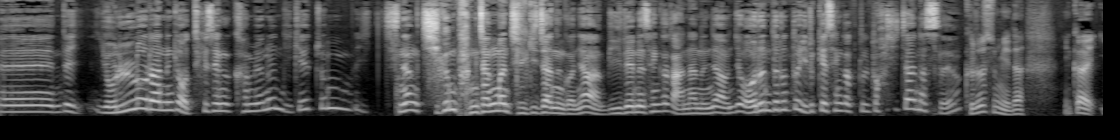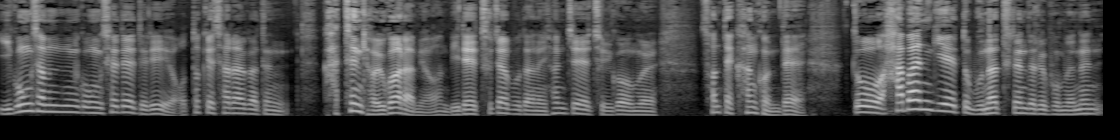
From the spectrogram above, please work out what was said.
에, 근데 욜로라는 게 어떻게 생각하면은 이게 좀 그냥 지금 당장만 즐기자는 거냐, 미래는 생각 안 하느냐. 이제 어른들은 또 이렇게 생각들도 하시지 않았어요? 그렇습니다. 그러니까 2030 세대들이 어떻게 살아가든 같은 결과라면 미래 투자보다는 현재의 즐거움을 선택한 건데 또 하반기에 또 문화 트렌드를 보면은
